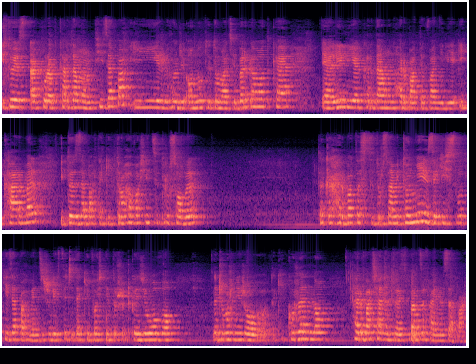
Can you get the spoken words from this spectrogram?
I tu jest akurat kardamon tea zapach i jeżeli chodzi o nuty, to macie bergamotkę, lilię, kardamon, herbatę, wanilię i karmel. I to jest zapach taki trochę właśnie cytrusowy. Taka herbata z cytrusami to nie jest jakiś słodki zapach, więc jeżeli chcecie taki właśnie troszeczkę ziołowo, znaczy może nie ziołowo, taki korzenno herbaciany, to jest bardzo fajny zapach.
